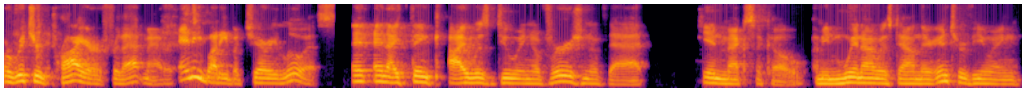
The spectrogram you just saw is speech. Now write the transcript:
or Richard Pryor for that matter, anybody but Jerry Lewis. And, and I think I was doing a version of that in Mexico. I mean, when I was down there interviewing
